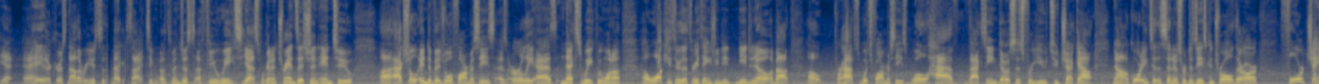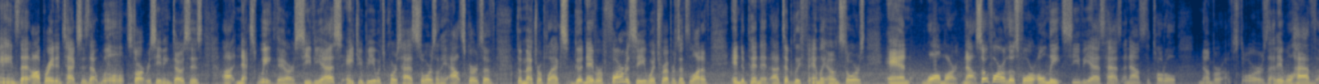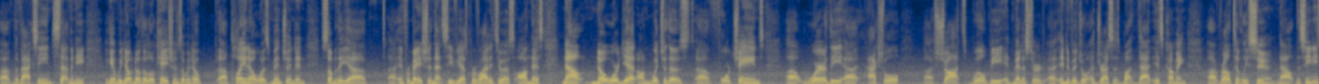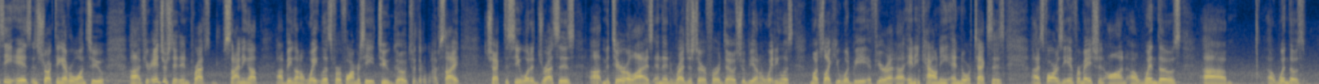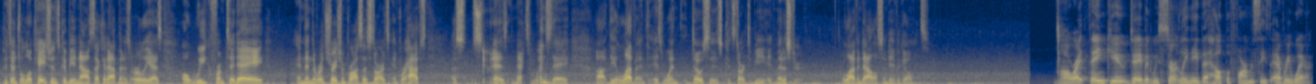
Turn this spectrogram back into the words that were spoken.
Yeah, uh, hey there, Chris. Now that we're used to the mega sites, even though it's been just a few weeks, yes, we're going to transition into uh, actual individual pharmacies as early as next week. We want to uh, walk you through the three things you need, need to know about uh, perhaps which pharmacies will have vaccine doses for you to check out. Now, according to the Centers for Disease Control, there are four chains that operate in Texas that will start receiving doses uh, next week. They are CVS, HEB, which of course has stores on the outskirts of the Metroplex, Good Neighbor Pharmacy, which represents represents a lot of independent, uh, typically family owned stores, and Walmart. Now, so far of those four, only CVS has announced the total number of stores that it will have uh, the vaccine 70 again we don't know the locations and we know uh, plano was mentioned in some of the uh, uh information that cvs provided to us on this now no word yet on which of those uh, four chains uh, where the actual uh, shots will be administered uh, individual addresses, but that is coming uh, relatively soon. Now, the CDC is instructing everyone to, uh, if you're interested in perhaps signing up, uh, being on a wait list for a pharmacy, to go to their website, check to see what addresses uh, materialize, and then register for a dose. You'll be on a waiting list, much like you would be if you're at any county in North Texas. as far as the information on when those um, when those potential locations could be announced. That could happen as early as a week from today and then the registration process starts, and perhaps as soon as next Wednesday, uh, the 11th, is when doses could start to be administered. We're live in Dallas. I'm David Goins. All right. Thank you, David. We certainly need the help of pharmacies everywhere.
